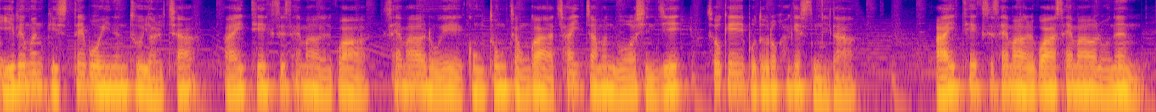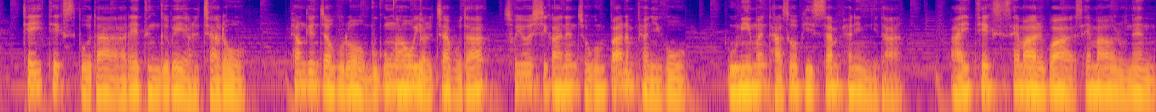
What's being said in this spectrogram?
이름은 비슷해 보이는 두 열차 ITX 새마을과 새마을호의 공통점과 차이점은 무엇인지 소개해 보도록 하겠습니다. ITX 새마을과 새마을호는 KTX보다 아래 등급의 열차로 평균적으로 무궁화호 열차보다 소요 시간은 조금 빠른 편이고 운임은 다소 비싼 편입니다. ITX 새마을과 새마을호는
